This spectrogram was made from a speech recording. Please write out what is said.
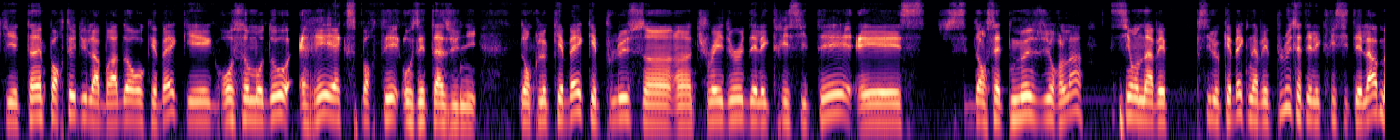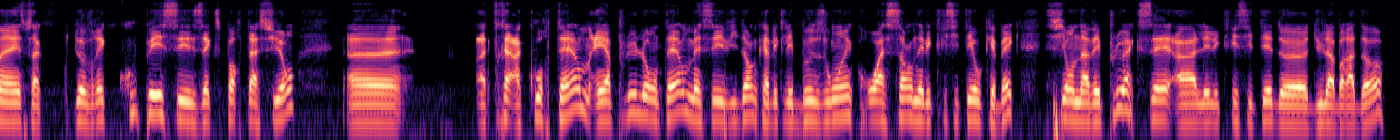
qui est importée du Labrador au Québec est grosso modo réexportée aux États-Unis. Donc le Québec est plus un, trader d'électricité et dans cette mesure-là, si, le Québec n'avait plus cette électricité-là, ben, ça devrait couper ses exportations. Euh, à, très, à court terme et à plus long terme, mais c'est évident qu'avec les besoins croissants en électricité au Québec, si on n'avait plus accès à l'électricité du Labrador,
